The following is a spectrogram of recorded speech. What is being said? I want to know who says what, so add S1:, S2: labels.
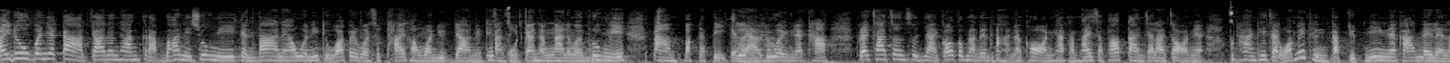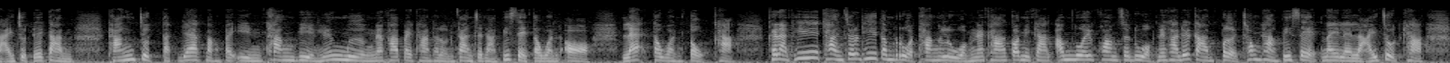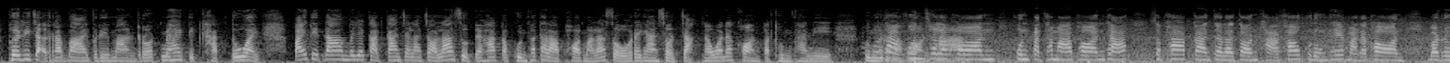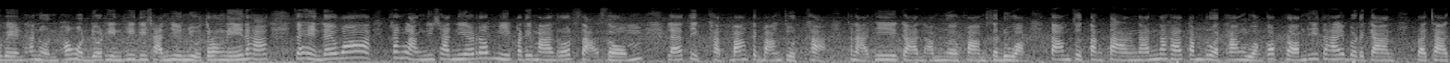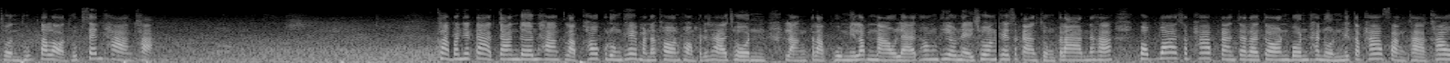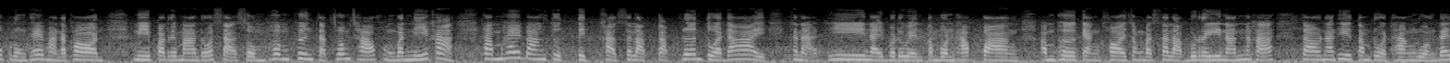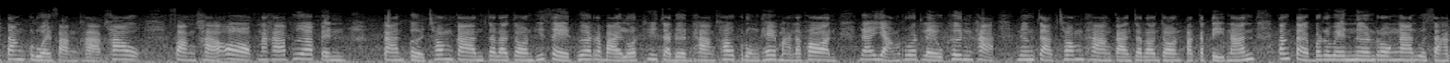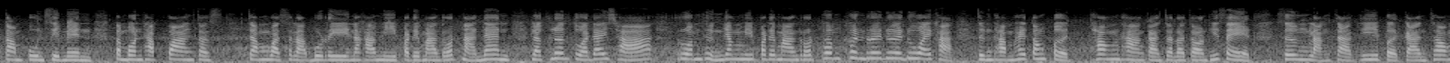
S1: ไปดูบรรยากาศการเดินทางกลับบ้านในช่วงนี้กันบ้างนะคะวันนี้ถือว่าเป็นวันสุดท้ายของวันหยุดยาวในเทศกาลโหดการทำงานในวันพรุ่งนี้ตามปกติกันแล้ว
S2: ใช่ค่ะ
S1: ด้วยนะคะ ประชาชนส่วนใหญ่ก็กำลังเดินมหานครค่ะทำให้สภาพการจราจรเนี่ยค่อนข้างที่จะว่าไม่ถึงกับหยุดนิ่งนะคะ ในหลาย ๆ จุดด้วยกัน ทั้งจุดตัดแยกบางปะอิน ทางเบี่ยงเลี่ยงเมืองนะคะ ไปทางถนนกาญจนาพิเศษกตะวันออก และตะวันตกค่ะ ขณะที่ทางเจ้าหน้าที่ตำรวจทางหลวงนะคะ ก็มีการอำนวยความสะดวกนะคะด้วยการเปิดช่องทางพิเศษในหลาย ๆ จุดค่ะ เพื่อที่จะระบายปริมาณรถไม่ให้ติดขัดด้วย ไปติดตามบรรยากาศการจราจรล่าสุดนะคะกับคุณพัทราพรมาลาโสรายงานสดจากนวนครปทุมธานี คุณ
S3: คุ
S1: พั
S3: ณ
S1: ท
S3: ค่ะ
S1: ราพ
S3: คุณ
S1: ร
S3: ชลพ
S1: คะ
S3: รคุณปัทมาพรคะสภาพการจราจรขาเข้ากรุงเทพมหานคร บริเวณถนนพหลโยธินที่ดิฉันยืนอยู่ตรงนี้นะคะ จะเห็นได้ว่าข้างหลังดิฉันนี้เริ่มมีปริมาณรถสะสม และติดขัดบ้างเป็นบางจุดค่ะ ขณะที่การอำนวยความสะดวกตามจุดต่างๆ นั้นนะคะตำรวจทางหลวงก็พร้อมที่จะให้บริการประชาชนทุกตลอดทุกเส้นทางค่ะ ค่ะบรรยากาศการเดินทางกลับเข้ากรุงเทพมหานครของประชาชน หลังกลับภูมิลำเนาและท่องเที่ยวในช่วงเทศกาลสงกรานต์นะคะ พบว่าสภาพการจราจรบนถนนมิตรภาพฝั่งขาเข้ากรุงเทพมหานคร มีปริมาณรถสะสมเพิ่มขึ้นจากช่วงเช้าของวันนี้ค่ะทำให้บางจุดติดขัดสลับกับเคลื่อนตัวได้ ขณะที่ในบริเวณตำบลทับกวางอำเภอแก่งคอยจังหวัดสระบุรีนั้นนะคะ เจ้าหน้าที่ตำรวจทางหลวงได้ตั้งกลวยฝั่งขาเข้า ฝั่งขาออกนะคะ เพื่อเป็นการเปิดช่องการจราจรพิเศษ เพื่อระบายรถที่จะเดินทางเข้ากรุงเทพมหานคร ได้อย่างรวดเร็วขึ้นค่ะ เนื่องจากช่องทางการจราจรปกตินั้น ตั้งแต่บริเวณเนินโรงงานอุตสาหกรรมปูนซีเมนต์ตำบลทับกวางจังจังหวัดสระบุรีนะคะมีปริมาณรถหนาแน่น และเคลื่อนตัวได้ช้า รวมถึงยังมีปริมาณรถเพิ่มขึ้นเรื่อย ๆ ด้วยค่ะ จึงทำให้ต้องเปิดช่องทางการจราจรพิเศษ ซึ่งหลังจากที่เปิดการช่อง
